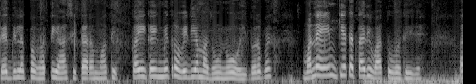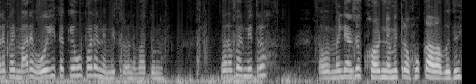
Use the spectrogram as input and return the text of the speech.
તે દી લગભગ હતી, હા, સીતારામ હતી. કંઈ કંઈક મિત્રો વિડીયામાં જ હું ન હોય, બરાબર? મને એમ કે તારી વાતું વધી જાય. અરે ભાઈ, મારે હોય તો કેવું પડે ને મિત્રોને વાતુંનું? બરોબર મિત્રો? હવે મંડ્યા જો ખોડ ને મિત્રો હુકાવા બધું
